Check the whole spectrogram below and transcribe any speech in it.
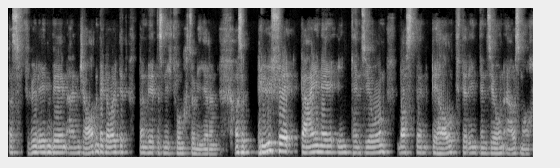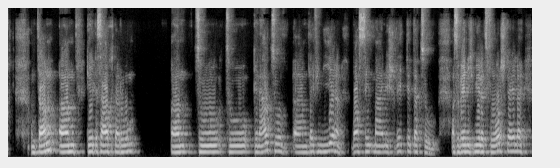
das für irgendwen einen Schaden bedeutet, dann wird es nicht funktionieren. Also prüfe deine Intention, was den Gehalt der Intention ausmacht. Und dann ähm, geht es auch darum, ähm, zu, zu genau zu ähm, definieren, was sind meine Schritte dazu. Also wenn ich mir jetzt vorstelle,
